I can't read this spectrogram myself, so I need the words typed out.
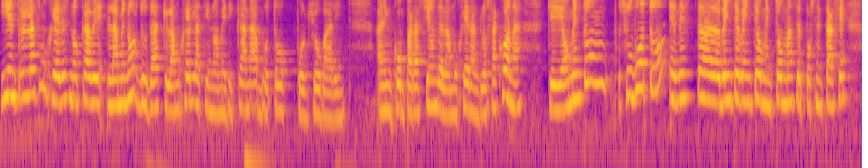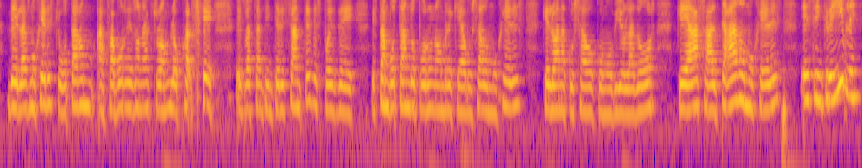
Y entre las mujeres no cabe la menor duda que la mujer latinoamericana votó por Joe Biden en comparación de la mujer anglosajona, que aumentó su voto en esta 2020, aumentó más el porcentaje de las mujeres que votaron a favor de Donald Trump, lo cual es bastante interesante después de están votando por un hombre que ha abusado mujeres, que lo han acusado como violador, que ha asaltado mujeres. Es increíble.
